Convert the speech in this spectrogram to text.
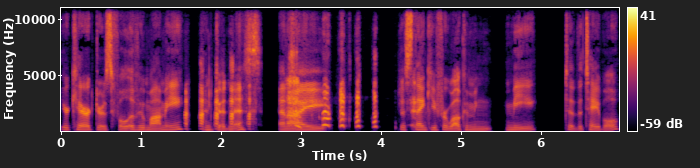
Your character is full of umami and goodness. And I just thank you for welcoming me to the table.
